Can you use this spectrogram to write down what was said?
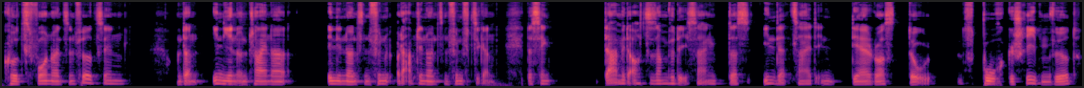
kurz vor 1914 und dann Indien und China in den 1905 oder ab den 1950ern. Das hängt damit auch zusammen, würde ich sagen, dass in der Zeit, in der Rostows Buch geschrieben wird,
